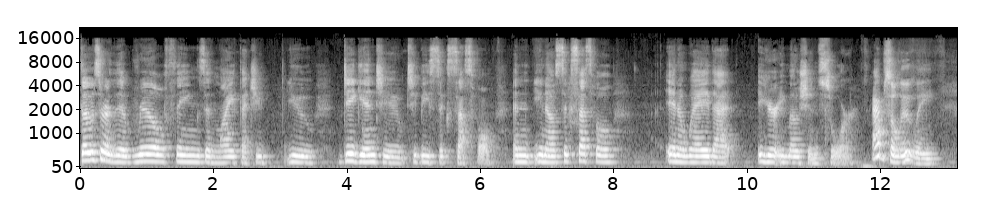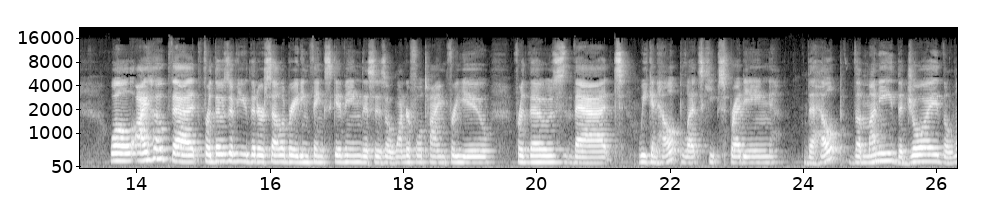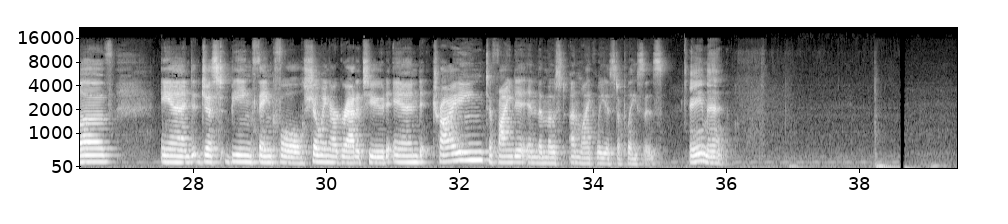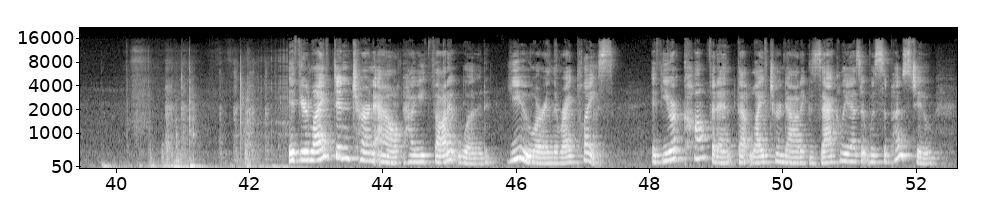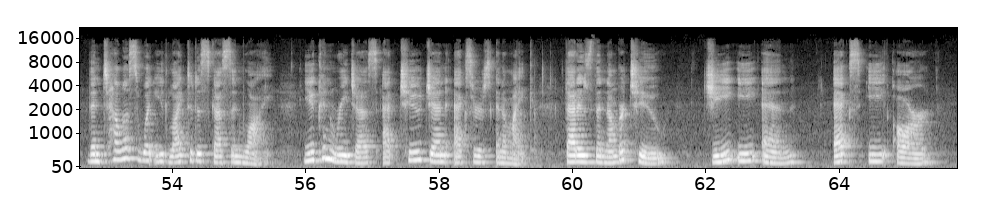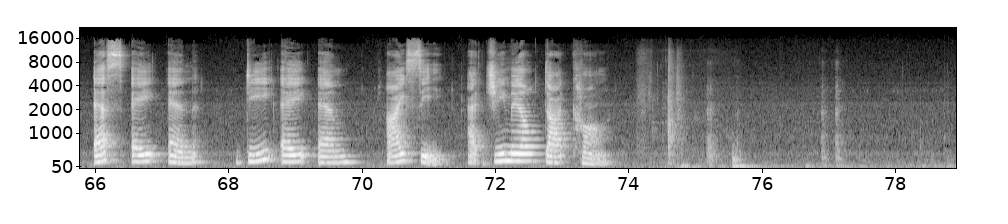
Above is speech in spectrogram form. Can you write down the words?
those are the real things in life that you you dig into to be successful. And you know, successful in a way that your emotions soar. Absolutely. Well, I hope that for those of you that are celebrating Thanksgiving, this is a wonderful time for you. For those that we can help, let's keep spreading the help, the money, the joy, the love, and just being thankful, showing our gratitude, and trying to find it in the most unlikeliest of places. Amen. If your life didn't turn out how you thought it would, you are in the right place. If you're confident that life turned out exactly as it was supposed to, then tell us what you'd like to discuss and why. You can reach us at two Gen Xers and a mic. That is the number two, G E N X E R S A N D A M I C at gmail.com.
